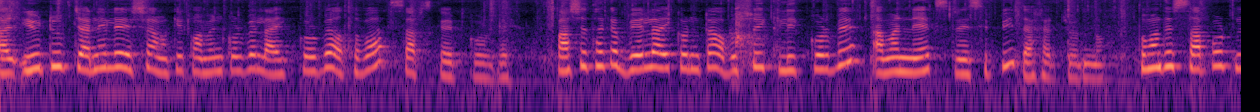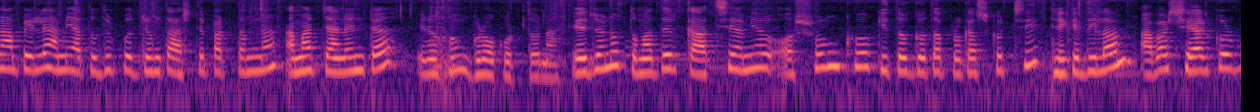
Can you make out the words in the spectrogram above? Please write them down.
আর ইউটিউব চ্যানেলে এসে আমাকে কমেন্ট করবে লাইক করবে অথবা সাবস্ক্রাইব করবে। পাশে থাকা বেল আইকনটা অবশ্যই ক্লিক করবে আমার নেক্সট রেসিপি দেখার জন্য। তোমাদের সাপোর্ট না পেলে আমি এতদূর পর্যন্ত আসতে পারতাম না। আমার চ্যানেলটা এরকম গ্রো করতো না। এর জন্য তোমাদের কাছে আমি অসংখ্য কৃতজ্ঞতা প্রকাশ করছি। ঢেকে দিলাম, আবার শেয়ার করব।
